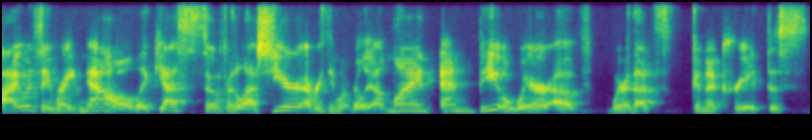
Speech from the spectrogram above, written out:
I would say right now, like, yes, so for the last year, everything went really online and be aware of where that's going to create this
